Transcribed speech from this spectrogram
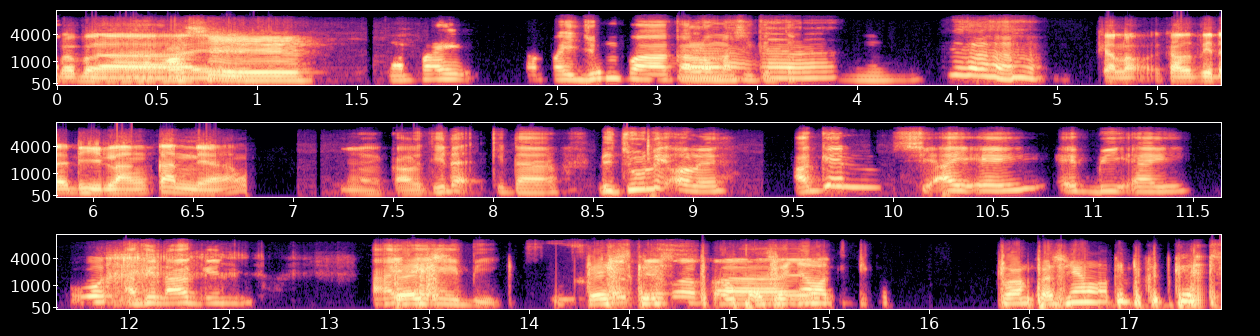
bye bye Terima kasih. Sampai sampai jumpa kalau masih ketemu. kalau kalau tidak dihilangkan ya Nah, kalau tidak kita diculik oleh agen CIA, FBI, agen-agen Guys. IAB. Guys, Oke, guys, bye-bye. tukang baksonya makin deket. Tukang baksonya makin deket, guys.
